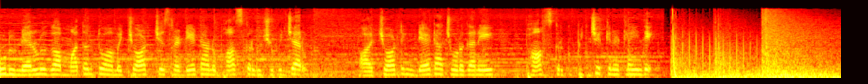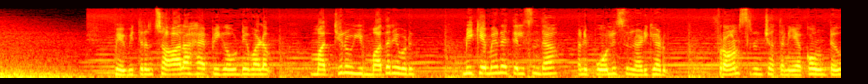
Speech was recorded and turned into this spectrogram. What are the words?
మూడు నెలలుగా మతంతో ఆమె చాట్ చేసిన డేటాను భాస్కర్కు చూపించారు. ఆ చాటింగ్ డేటా చూడగానే భాస్కర్కు పిచ్చెక్కినట్లయింది. మేమిద్దరం చాలా హ్యాపీగా ఉండేవాళ్ళం. మధ్యలో ఈ మదన్ ఎవడు? మీకేమైనా తెలిసిందా? అని పోలీసులను అడిగాడు. ఫ్రాన్స్ నుంచి అతని అకౌంట్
